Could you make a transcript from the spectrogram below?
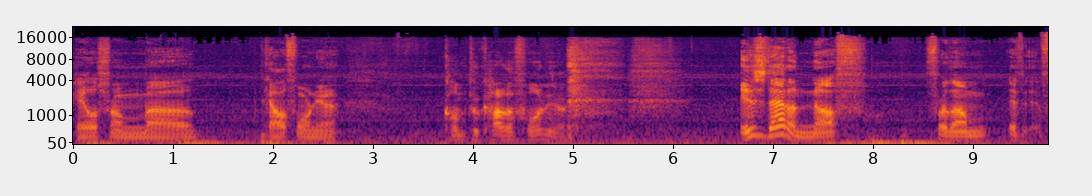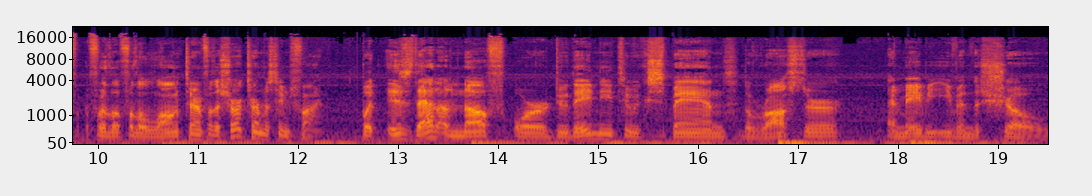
Hails from uh, California. Come to California. Is that enough for them if, if for the for the long term? For the short term, it seems fine. But is that enough, or do they need to expand the roster and maybe even the show?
